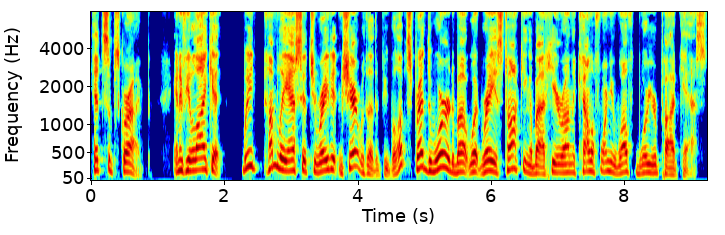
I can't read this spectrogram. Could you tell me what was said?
Hit subscribe. And if you like it, we humbly ask that you rate it and share it with other people. Help spread the word about what Ray is talking about here on the California Wealth Warrior podcast.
